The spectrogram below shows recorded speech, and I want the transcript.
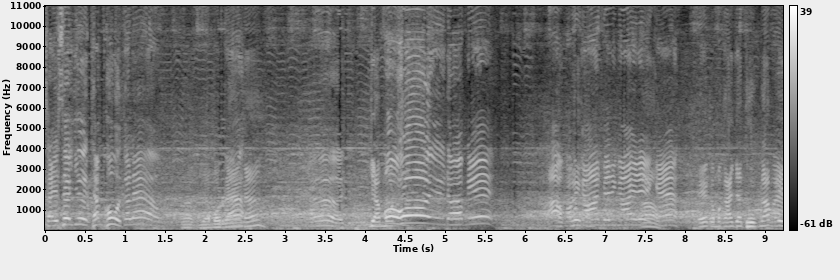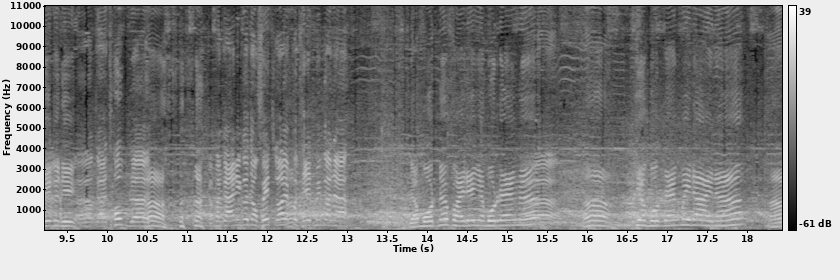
ใส่เสื้อยืดทั้งคู่ก็แล้วอย่าหมดแรงนะเอออย่าหมโอ้ดโหดอกนี้อ้าวกรรมการเป็นยังไงเนี่ยแกเอะกรรมการจะถูกนับเองกันดีเออแกทุ่มเลยอ่ากรรมการนี่ก็ต้องฟิตร้อยเปอร์เซ็นต์เหมือนกันนะอย่าหมดนะฝ่ายแดงอย่าหมดแรงนะเอออ่าอย่าหมดแรงไม่ได้นะเอา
